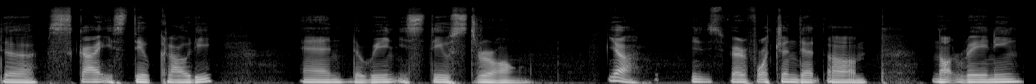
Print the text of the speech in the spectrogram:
the sky is still cloudy, and the wind is still strong. Yeah, it's very fortunate that um, not raining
